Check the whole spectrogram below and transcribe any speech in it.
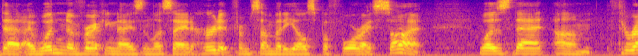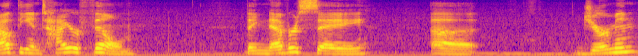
that I wouldn't have recognized unless I had heard it from somebody else before I saw it was that um, throughout the entire film, they never say uh, German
